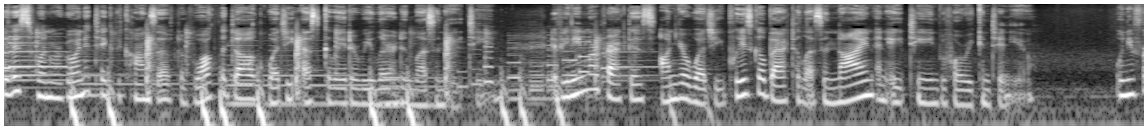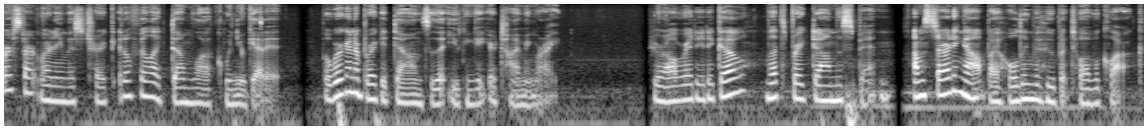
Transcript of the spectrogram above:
For this one, we're going to take the concept of walk the dog wedgie escalator we learned in lesson 18. If you need more practice on your wedgie, please go back to lesson 9 and 18 before we continue. When you first start learning this trick, it'll feel like dumb luck when you get it, but we're going to break it down so that you can get your timing right. If you're all ready to go, let's break down the spin. I'm starting out by holding the hoop at 12 o'clock.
